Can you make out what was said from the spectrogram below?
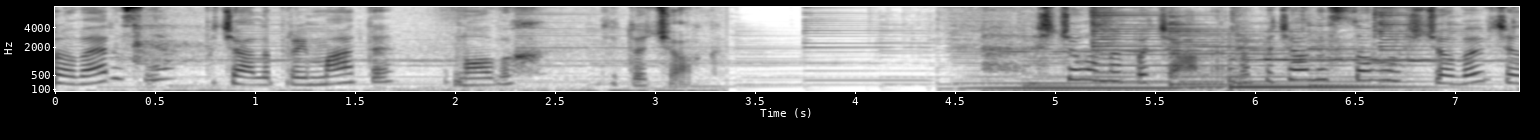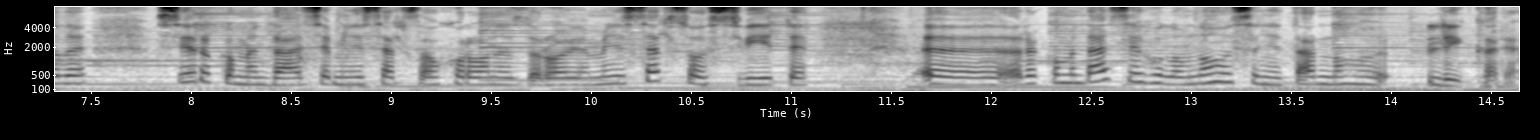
1 вересня почали приймати нових діточок. З чого ми почали? Ми почали з того, що вивчили всі рекомендації Міністерства охорони здоров'я, Міністерства освіти, е, рекомендації головного санітарного лікаря.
